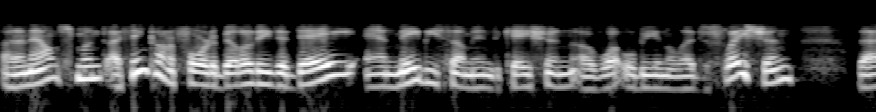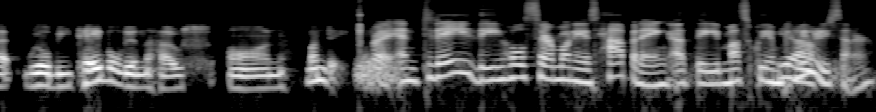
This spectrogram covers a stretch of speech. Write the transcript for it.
an announcement, I think, on affordability today, and maybe some indication of what will be in the legislation that will be tabled in the House on Monday. Right, and today the whole ceremony is happening at the Musqueam yeah. Community Center.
